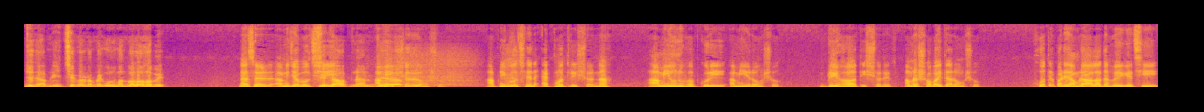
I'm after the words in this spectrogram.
যদি আপনি ইচ্ছে করেন আপনাকে উন্মাদ বলা হবে। না স্যার আমি যা বলছি সেটা আপনার আমি দেয়া- ঈশ্বরের অংশ। আপনি বলছেন একমাত্র ঈশ্বর না? আমি অনুভব করি আমি এর অংশ। বৃহৎ ঈশ্বরের। আমরা সবাই তার অংশ। হতে পারে আমরা আলাদা হয়ে গেছি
